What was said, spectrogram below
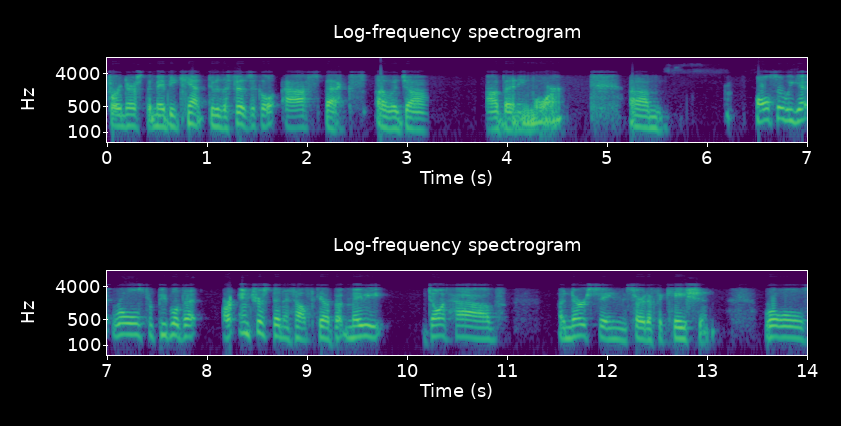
for a nurse that maybe can't do the physical aspects of a job anymore. Um, also, we get roles for people that are interested in healthcare but maybe don't have a nursing certification, roles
